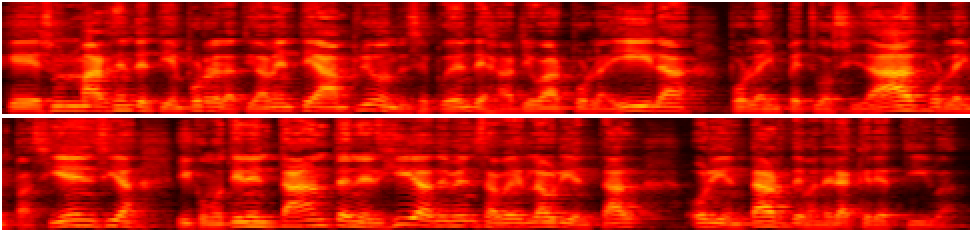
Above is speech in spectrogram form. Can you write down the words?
que es un margen de tiempo relativamente amplio donde se pueden dejar llevar por la ira, por la impetuosidad, por la impaciencia, y como tienen tanta energía deben saberla orientar, orientar de manera creativa.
